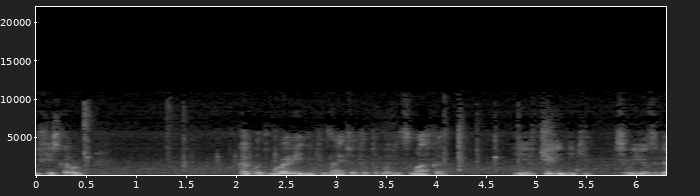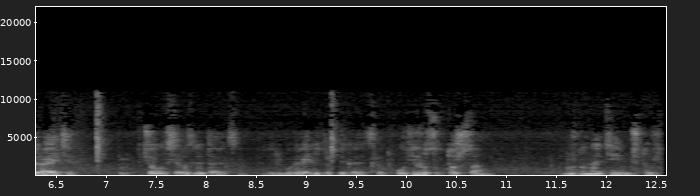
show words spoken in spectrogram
У них есть король. Как вот в муравейнике, знаете, вот это вводится матка, и в пчелиннике, если вы ее забираете, пчелы все разлетаются, или муравейник разбегается. Вот у вирусов то же самое. Нужно найти и уничтожить.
